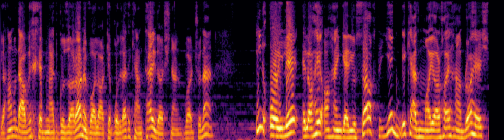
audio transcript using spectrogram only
یا همون در واقع خدمتگزاران والار که قدرت کمتری داشتن وارد شدن این اویله الهه آهنگری و ساخت یک یکی از مایارهای همراهش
